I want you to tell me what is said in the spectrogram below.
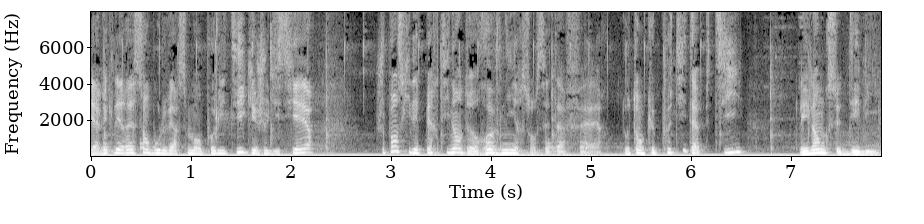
Et avec les récents bouleversements politiques et judiciaires, je pense qu'il est pertinent de revenir sur cette affaire, d'autant que petit à petit, les langues se délient.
